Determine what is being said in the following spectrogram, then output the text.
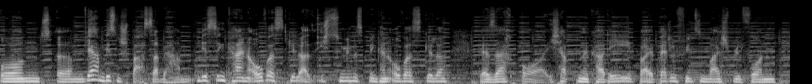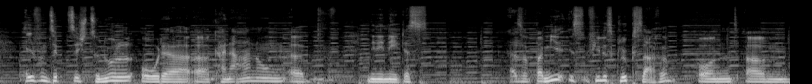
und ähm, ja, ein bisschen Spaß dabei haben. Wir sind keine Overskiller, also ich zumindest bin kein Overskiller, der sagt, boah, ich habe eine KD bei Battlefield zum Beispiel von 1170 zu 0 oder äh, keine Ahnung, äh, nee, nee, nee, das, also bei mir ist vieles Glückssache und ähm,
